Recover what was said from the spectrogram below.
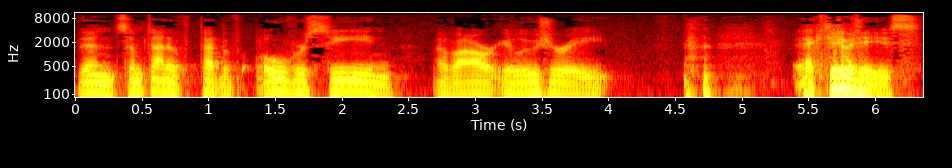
than some kind of type of overseeing of our illusory activities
